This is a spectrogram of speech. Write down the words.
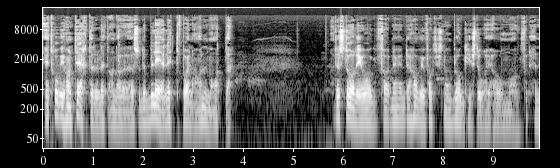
jeg tror vi håndterte det litt annerledes, så det ble litt på en annen måte. Det står det jo òg, for det, det har vi jo faktisk noen blogghistorier om òg. For det,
